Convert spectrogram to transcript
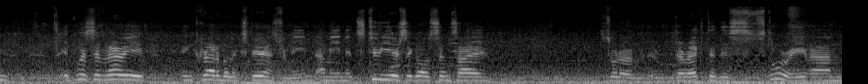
mean, it was a very incredible experience for me. I mean, it's two years ago since I sort of directed this story, and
